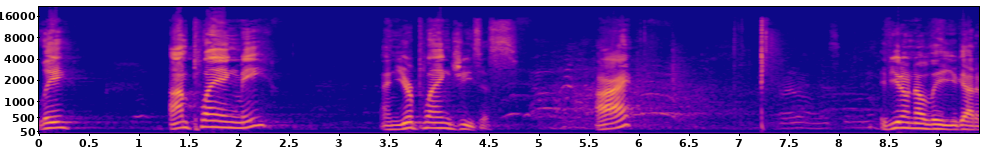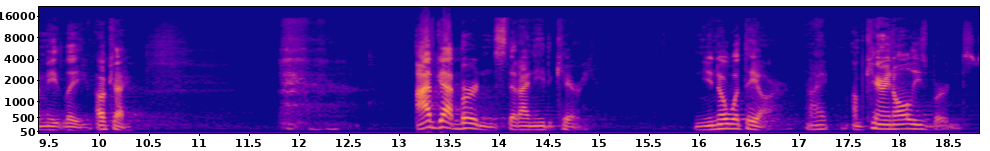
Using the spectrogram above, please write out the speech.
Lee, I'm playing me, and you're playing Jesus. All right? If you don't know Lee, you got to meet Lee. Okay. I've got burdens that I need to carry. And you know what they are, right? I'm carrying all these burdens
